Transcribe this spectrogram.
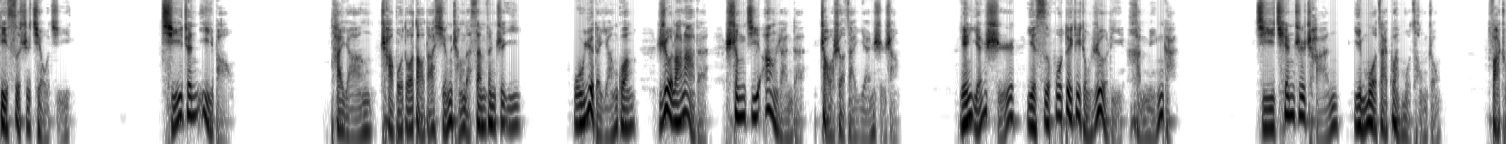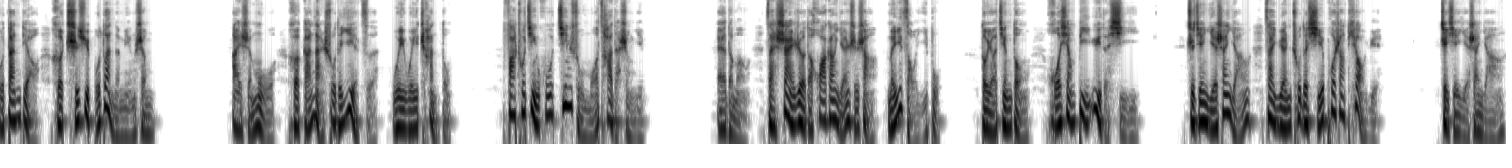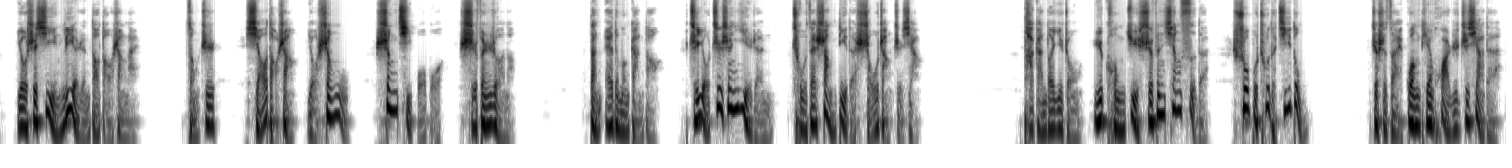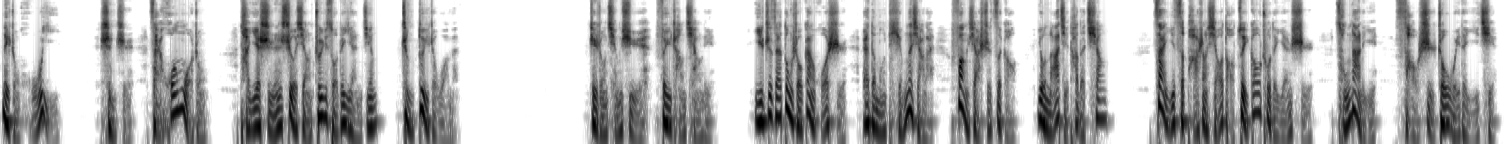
第四十九集。奇珍异宝。太阳差不多到达行程的三分之一，五月的阳光热辣辣的，生机盎然的照射在岩石上，连岩石也似乎对这种热力很敏感。几千只蝉隐没在灌木丛中，发出单调和持续不断的鸣声。爱神木和橄榄树的叶子微微颤动。发出近乎金属摩擦的声音。埃德蒙在晒热的花岗岩石上每走一步，都要惊动活像碧玉的蜥蜴。只见野山羊在远处的斜坡上跳跃。这些野山羊有时吸引猎人到岛上来。总之，小岛上有生物，生气勃勃，十分热闹。但埃德蒙感到，只有只身一人处在上帝的手掌之下。他感到一种与恐惧十分相似的、说不出的激动，这是在光天化日之下的那种狐疑，甚至在荒漠中，它也使人设想追索的眼睛正对着我们。这种情绪非常强烈，以致在动手干活时，埃德蒙停了下来，放下十字镐，又拿起他的枪，再一次爬上小岛最高处的岩石，从那里扫视周围的一切。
